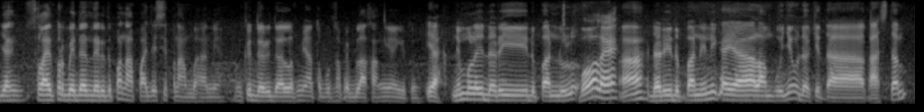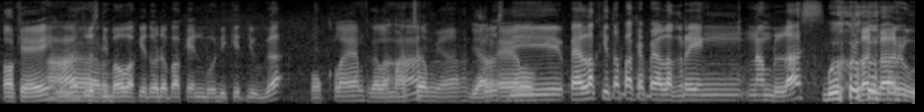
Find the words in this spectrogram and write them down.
yang selain perbedaan dari depan apa aja sih penambahannya? Mungkin dari dalamnya ataupun sampai belakangnya gitu. Ya, ini mulai dari depan dulu. Boleh. Ah, dari depan ini kayak lampunya udah kita custom. Oke. Ah, benar. terus di bawah kita udah pakein body kit juga. lamp segala Ah. macam ya, di Terus RL. di pelek kita pakai pelek ring 16 Bu. ban baru.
